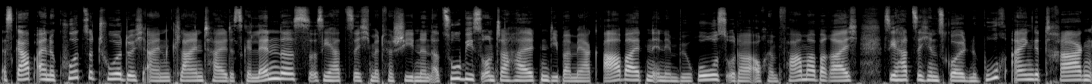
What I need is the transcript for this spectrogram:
Es gab eine kurze Tour durch einen kleinen Teil des Geländes. Sie hat sich mit verschiedenen Azubis unterhalten, die bei Merck arbeiten, in den Büros oder auch im Pharmabereich. Sie hat sich ins Goldene Buch eingetragen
